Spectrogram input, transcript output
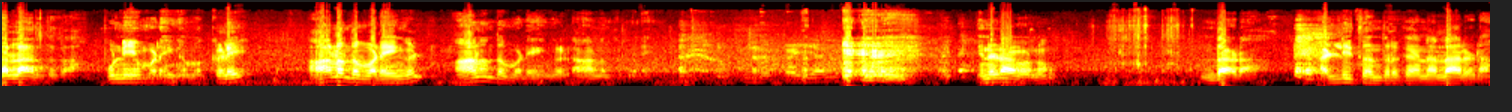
நல்லா இருந்துக்கா. புண்ணியம் அடையுங்க மக்களே. ஆனந்தம் அடையுங்கள் ஆனந்தம் அடையுங்கள் ஆனந்தம் அடையுங்கள் என்னடா வேணும்? இந்தாடா அள்ளி தந்திருக்கேன் நல்லா இருடா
